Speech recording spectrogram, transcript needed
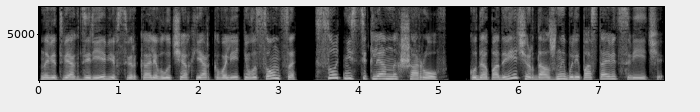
На ветвях деревьев сверкали в лучах яркого летнего солнца сотни стеклянных шаров, куда под вечер должны были поставить свечи.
